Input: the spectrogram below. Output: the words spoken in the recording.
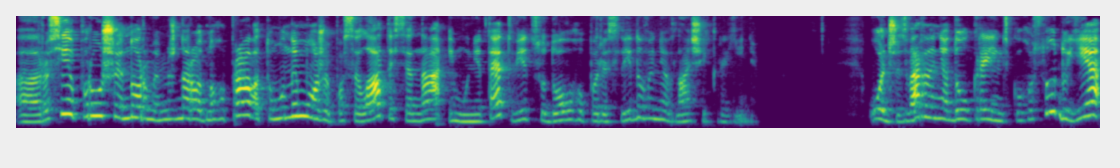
Е, Росія порушує норми міжнародного права, тому не може посилатися на імунітет від судового переслідування в нашій країні. Отже, звернення до українського суду є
